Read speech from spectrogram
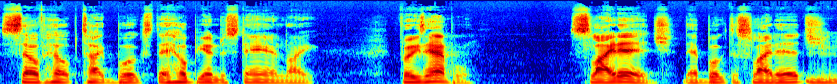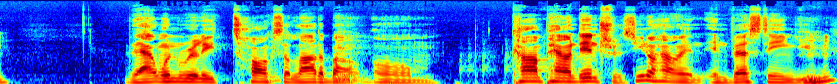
self-help type books that help you understand. Like, for example, Slight Edge, that book, The Slight Edge Mhm. that one really talks a lot about um compound interest you know how in investing you Mhm.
